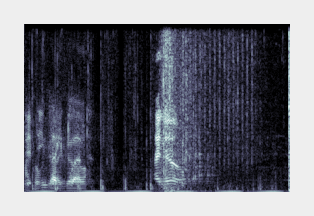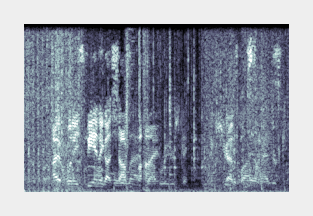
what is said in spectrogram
Michael, we 15 gotta seconds go. left. I know. one HP and I got shot from behind. operators standing. Secure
